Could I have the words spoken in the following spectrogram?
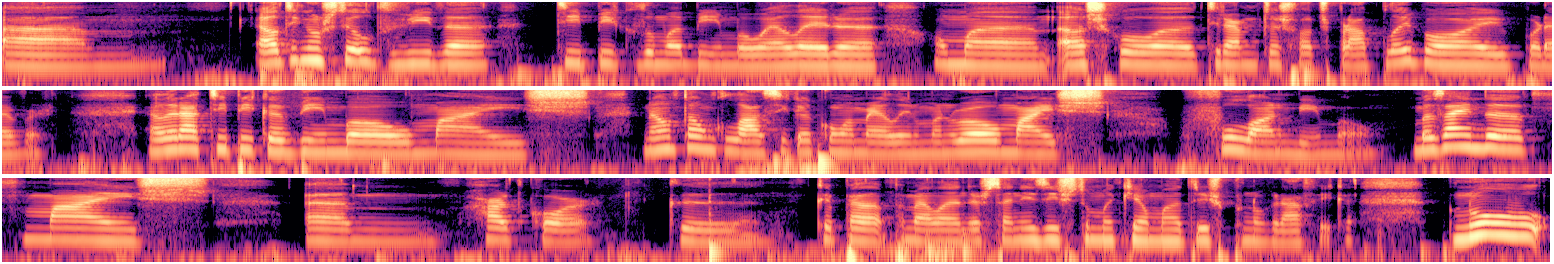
Um, ela tinha um estilo de vida típico de uma bimbo. Ela era uma. Ela chegou a tirar muitas fotos para a Playboy, whatever. Ela era a típica bimbo mais. não tão clássica como a Marilyn Monroe, mais full-on bimbo. Mas ainda mais um, hardcore que, que a Pamela Anderson. Existe uma que é uma atriz pornográfica. No,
